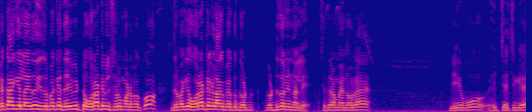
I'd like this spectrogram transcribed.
ಬೇಕಾಗಿಲ್ಲ ಇದು, ಇದ್ರ ಬಗ್ಗೆ ದಯವಿಟ್ಟು ಹೋರಾಟಗಳು ಶುರು ಮಾಡಬೇಕು. ಇದ್ರ ಬಗ್ಗೆ ಹೋರಾಟಗಳಾಗಬೇಕು ದೊಡ್ಡ ದೊಡ್ಡ ದನಿನಲ್ಲಿ. ಸಿದ್ದರಾಮಯ್ಯನವರೇ, ನೀವು ಹೆಚ್ಚೆಚ್ಚಿಗೆ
